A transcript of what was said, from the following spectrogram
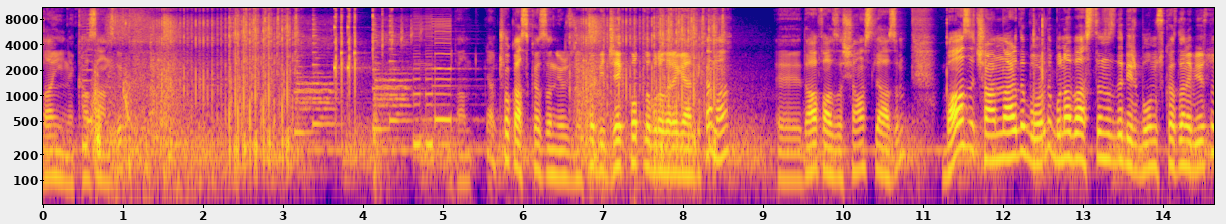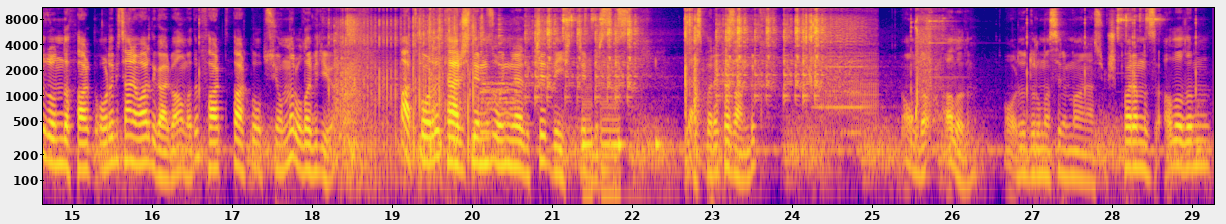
Limondan yine kazandık. Yani çok az kazanıyoruz yine. Tabii jackpotla buralara geldik ama e, daha fazla şans lazım. Bazı charmlarda bu arada buna bastığınızda bir bonus kazanabiliyorsunuz. Onun da farklı. Orada bir tane vardı galiba almadım. Farklı farklı opsiyonlar olabiliyor. Artık orada tercihlerinizi oyun ilerledikçe değiştirebilirsiniz. Biraz para kazandık. Onu da alalım. Orada durmasının manası yok. Şu paramızı alalım.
